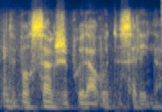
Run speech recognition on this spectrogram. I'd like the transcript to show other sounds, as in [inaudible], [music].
C'est pour ça que j'ai pris la route de Salina.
